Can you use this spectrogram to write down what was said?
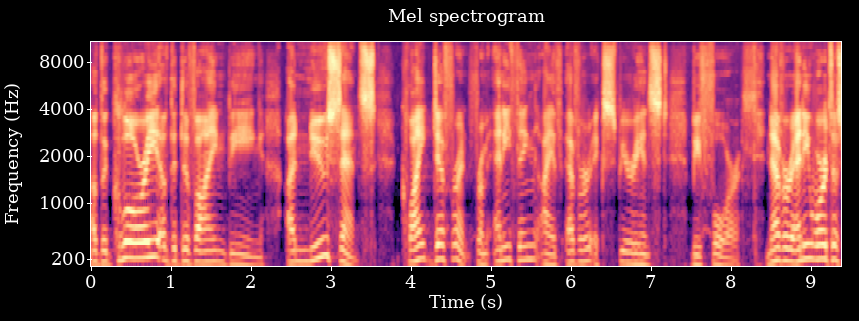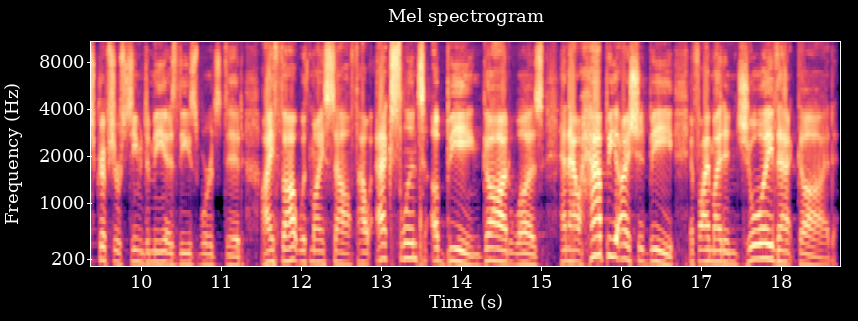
of the glory of the divine being, a new sense quite different from anything I have ever experienced before. Never any words of Scripture seemed to me as these words did. I thought with myself how excellent a being God was, and how happy I should be if I might enjoy that God.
